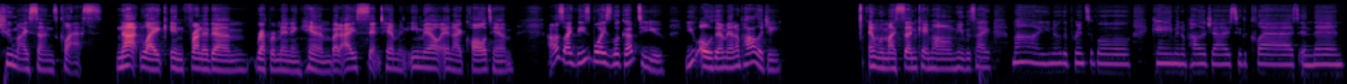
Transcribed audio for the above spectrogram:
to my son's class not like in front of them reprimanding him, but I sent him an email and I called him. I was like, these boys look up to you. You owe them an apology. And when my son came home, he was like, Ma, you know, the principal came and apologized to the class. And then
